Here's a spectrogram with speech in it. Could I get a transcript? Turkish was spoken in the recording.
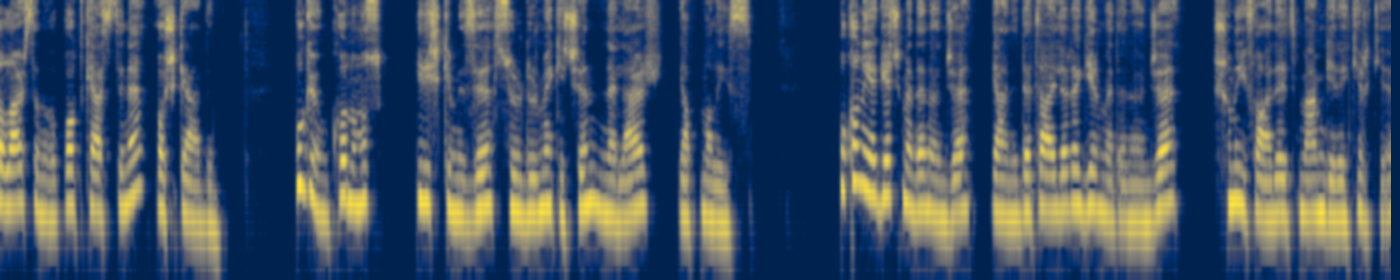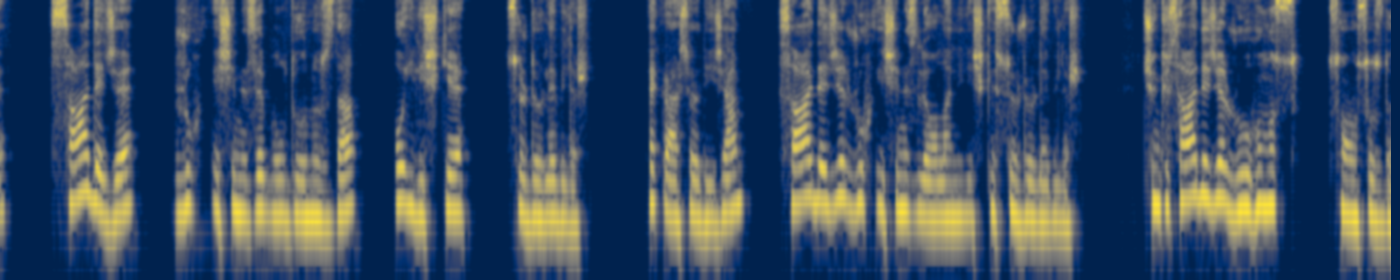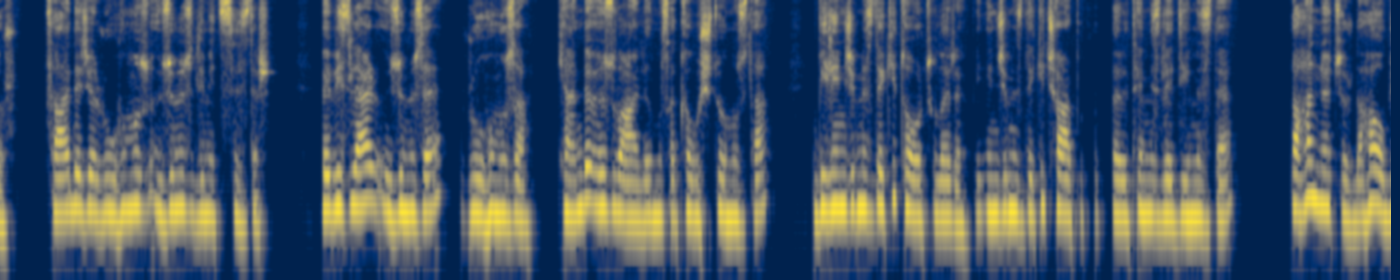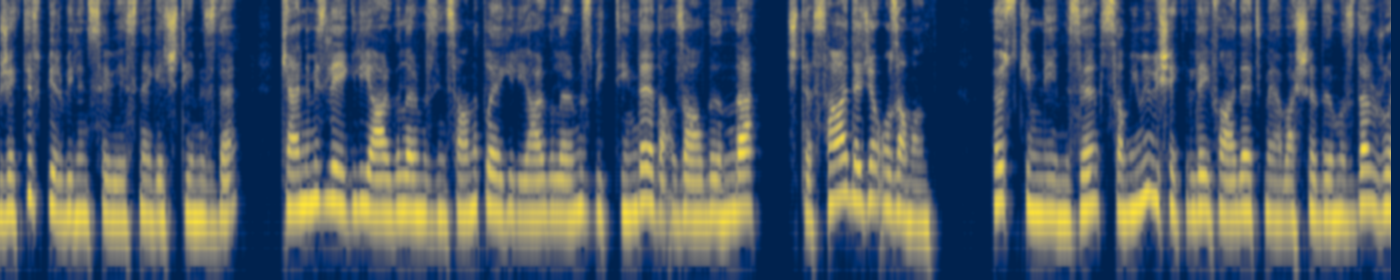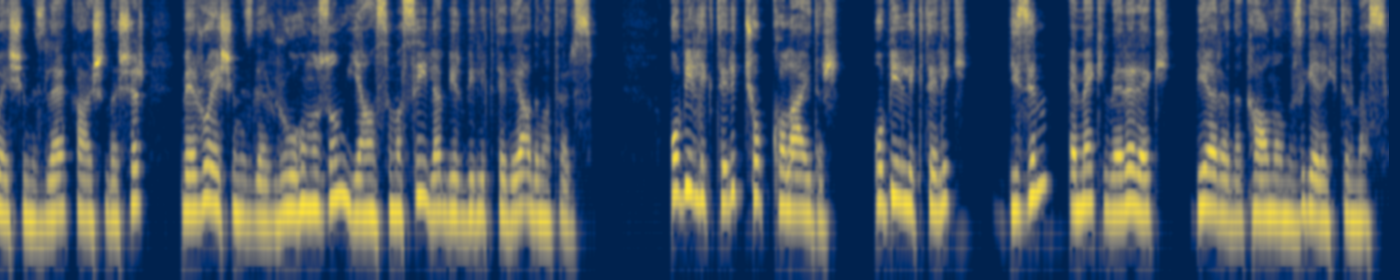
Ustalar Sınıfı podcastine hoş geldin. Bugün konumuz ilişkimizi sürdürmek için neler yapmalıyız? Bu konuya geçmeden önce yani detaylara girmeden önce şunu ifade etmem gerekir ki sadece ruh eşinizi bulduğunuzda o ilişki sürdürülebilir. Tekrar söyleyeceğim. Sadece ruh eşinizle olan ilişki sürdürülebilir. Çünkü sadece ruhumuz sonsuzdur. Sadece ruhumuz, özümüz limitsizdir. Ve bizler özümüze, ruhumuza, kendi öz varlığımıza kavuştuğumuzda bilincimizdeki tortuları, bilincimizdeki çarpıklıkları temizlediğimizde, daha nötr, daha objektif bir bilinç seviyesine geçtiğimizde, kendimizle ilgili yargılarımız, insanlıkla ilgili yargılarımız bittiğinde ya da azaldığında işte sadece o zaman öz kimliğimizi samimi bir şekilde ifade etmeye başladığımızda ruh eşimizle karşılaşır ve ruh eşimizle ruhumuzun yansımasıyla bir birlikteliğe adım atarız. O birliktelik çok kolaydır. O birliktelik bizim emek vererek bir arada kalmamızı gerektirmez.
